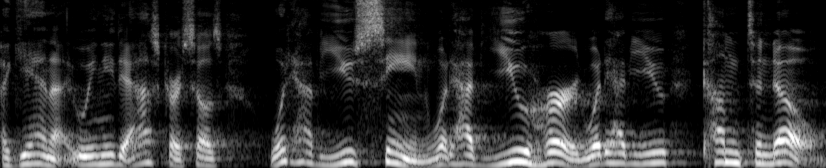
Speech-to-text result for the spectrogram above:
Again, we need to ask ourselves what have you seen? What have you heard? What have you come to know?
